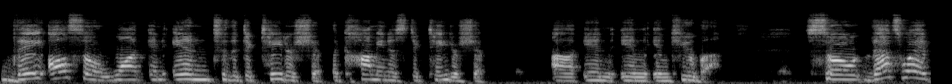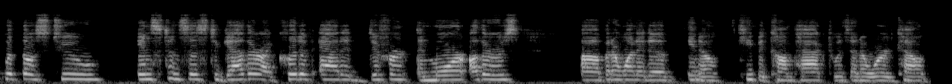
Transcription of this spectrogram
they also want an end to the dictatorship, the communist dictatorship uh, in in in Cuba. So that's why I put those two instances together. I could have added different and more others, uh, but I wanted to, you know, keep it compact within a word count.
